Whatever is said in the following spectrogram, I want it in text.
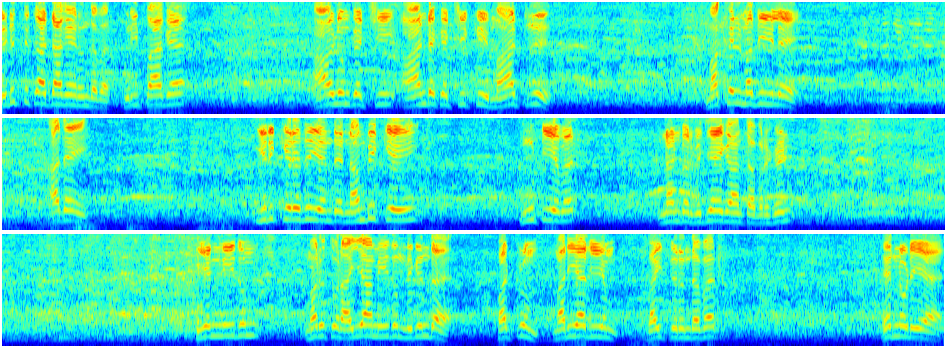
எடுத்துக்காட்டாக இருந்தவர். குறிப்பாக ஆளும் கட்சி ஆண்ட கட்சிக்கு மாற்று மக்கள் மத்தியிலே அதை இருக்கிறது என்ற நம்பிக்கையை மூட்டியவர் நண்பர் விஜயகாந்த் அவர்கள். என் மீதும் மருத்துவர் ஐயா மீதும் மிகுந்த பற்றும் மரியாதையும் வைத்திருந்தவர். என்னுடைய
